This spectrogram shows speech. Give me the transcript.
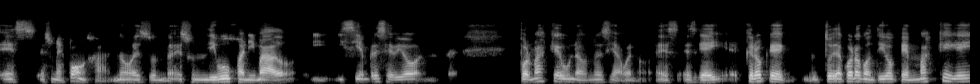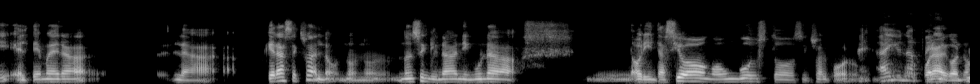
es, es una esponja, ¿no? Es un, es un dibujo animado y, y, siempre se vio, por más que uno, uno decía, bueno, es, es gay, creo que estoy de acuerdo contigo que más que gay, el tema era la, que era sexual, ¿no? No, no, no se inclinaba a ninguna orientación o un gusto sexual por, Hay una por algo, ¿no?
